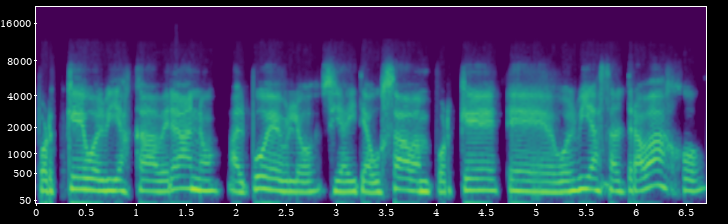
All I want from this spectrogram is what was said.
por qué volvías cada verano al pueblo, si ahí te abusaban, por qué eh, volvías al trabajo,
